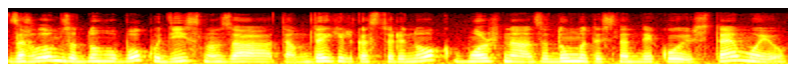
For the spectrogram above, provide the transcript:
Загалом, з одного боку, дійсно за там декілька сторінок можна задуматись над якоюсь темою,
